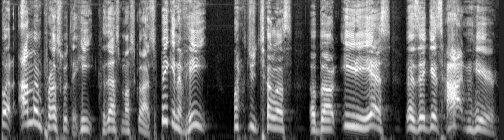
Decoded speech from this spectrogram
but I'm impressed with the Heat because that's my squad. Speaking of Heat, why don't you tell us about EDS as it gets hot in here?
